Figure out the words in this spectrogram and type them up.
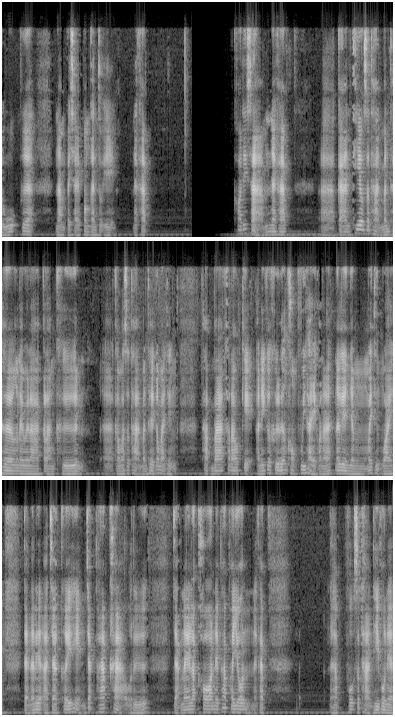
รู้เพื่อนำไปใช้ป้องกันตัวเองนะครับ ข้อที่3นะครับการเที่ยวสถานบันเทิงในเวลากลางคืนคำว่าสถานบันเทิงก็หมายถึง ผับบาร์คาราโอเกะอันนี้ก็คือเรื่องของผู้ใหญ่เขานะ นักเรียนยังไม่ถึงวัย แต่นักเรียนอาจจะเคยเห็นจากภาพข่าวหรือจากในละครในภาพยนตร์นะครับนะครับ พวกสถานที่พวกนี้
